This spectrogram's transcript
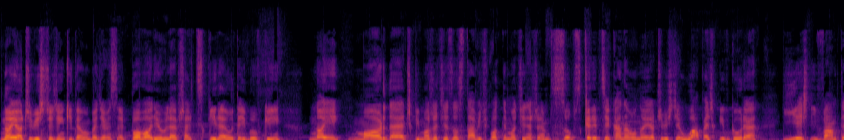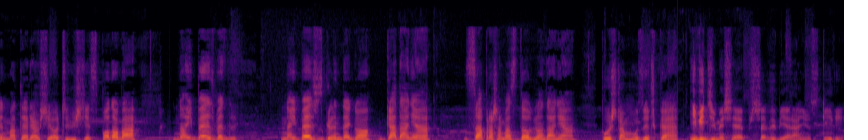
No i oczywiście dzięki temu będziemy sobie powoli ulepszać skille u tej bówki. No i mordeczki, możecie zostawić pod tym odcineczkiem subskrypcję kanału, no i oczywiście łapeczki w górę, jeśli wam ten materiał się oczywiście spodoba. No i bez, bez, no i bez względnego gadania, zapraszam was do oglądania, puszczam muzyczkę i widzimy się przy wybieraniu skilli.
